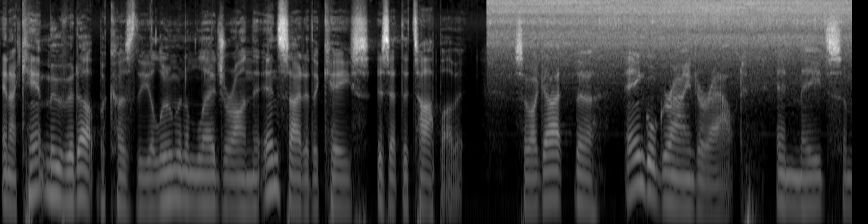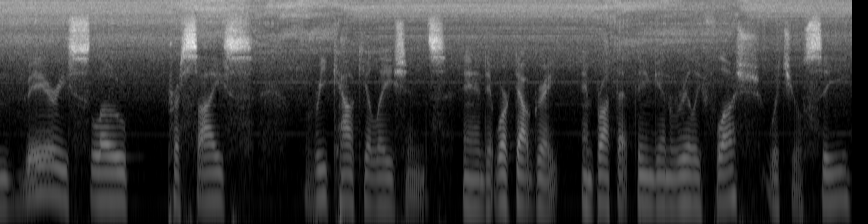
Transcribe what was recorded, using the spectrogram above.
And I can't move it up because the aluminum ledger on the inside of the case is at the top of it. So I got the angle grinder out and made some very slow, precise recalculations, and it worked out great and brought that thing in really flush, which you'll see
